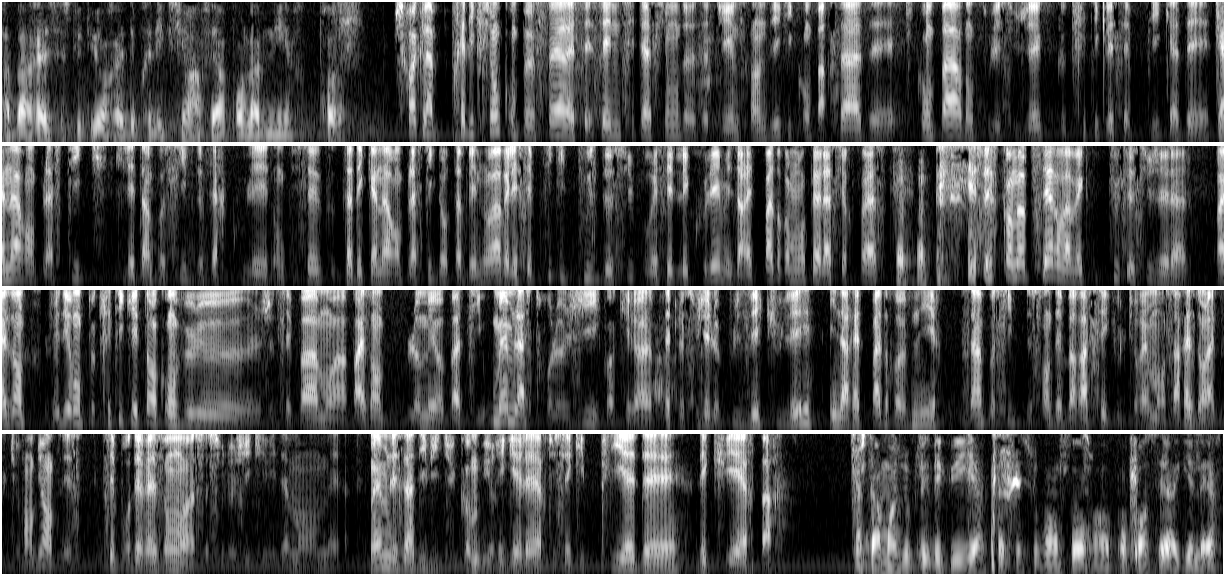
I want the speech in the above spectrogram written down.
apparaissent, est-ce que tu aurais des prédictions à faire pour l'avenir proche? Je crois que la prédiction qu'on peut faire, et c'est une citation de, James Randi qui compare ça, des, qui compare donc tous les sujets que critiquent les sceptiques à des canards en plastique qu'il est impossible de faire couler. Donc tu sais, tu as des canards en plastique dans ta baignoire et les sceptiques ils poussent dessus pour essayer de les couler, mais ils n'arrêtent pas de remonter à la surface. et c'est ce qu'on observe avec tous ces sujets-là. Par exemple, je veux dire, on peut critiquer tant qu'on veut, je ne sais pas moi, par exemple l'homéopathie ou même l'astrologie, quoi, qui est peut-être le sujet le plus éculé, il n'arrête pas de revenir. C'est impossible de s'en débarrasser culturellement, ça reste dans la culture ambiante. Et c'est pour des raisons euh, sociologiques évidemment, mais même les individus comme Uri Geller, tu sais, qui pliaient des, des cuillères par... Attends, moi je plie des cuillères très très souvent pour, euh, pour penser à Geller.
